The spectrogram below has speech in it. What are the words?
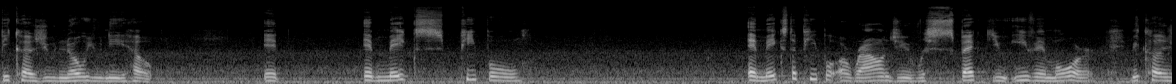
because you know you need help. It it makes people it makes the people around you respect you even more because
